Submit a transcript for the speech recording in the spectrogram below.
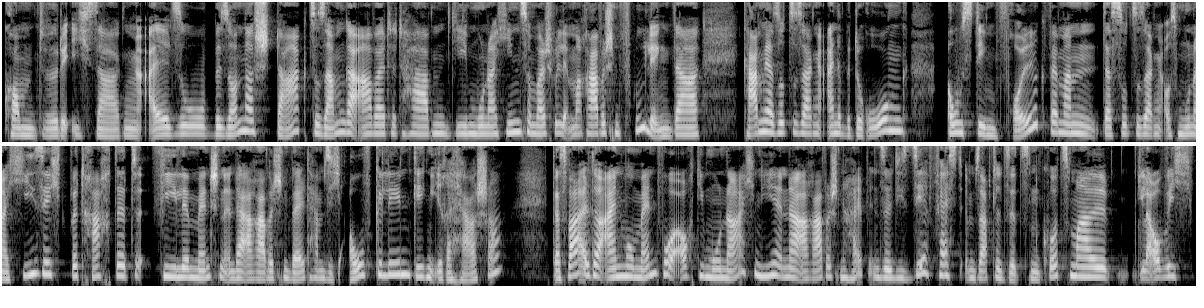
kommt, würde ich sagen. Also besonders stark zusammengearbeitet haben die Monarchien zum Beispiel im arabischen Frühling. Da kam ja sozusagen eine Bedrohung aus dem Volk, wenn man das sozusagen aus Monarchiesicht betrachtet. Viele Menschen in der arabischen Welt haben sich aufgelehnt gegen ihre Herrscher. Das war also ein Moment, wo auch die Monarchen hier in der arabischen Halbinsel, die sehr fest im Sattel sitzen, kurz mal, glaube ich,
